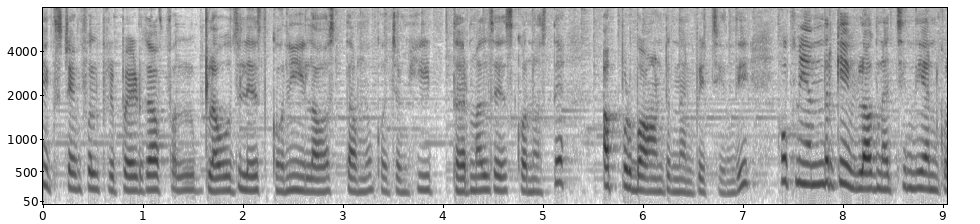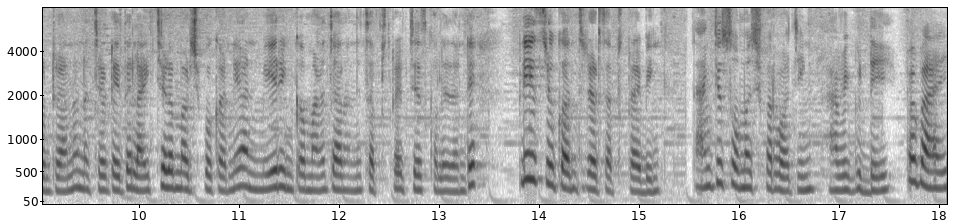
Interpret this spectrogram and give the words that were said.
నెక్స్ట్ టైం ఫుల్ ప్రిపేర్డ్గా ఫుల్ గ్లౌజులు వేసుకొని ఇలా వస్తాము. కొంచెం హీట్ థర్మల్స్ వేసుకొని వస్తే అప్పుడు బాగుంటుంది అనిపించింది. హోప్ మీ అందరికీ ఈ వ్లాగ్ నచ్చింది అనుకుంటున్నాను. నచ్చినట్టయితే లైక్ చేయడం మర్చిపోకండి. అండ్ మీరు ఇంకా మన ఛానల్ని సబ్స్క్రైబ్ చేసుకోలేదంటే please do consider subscribing. Thank you so much for watching have a good day bye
